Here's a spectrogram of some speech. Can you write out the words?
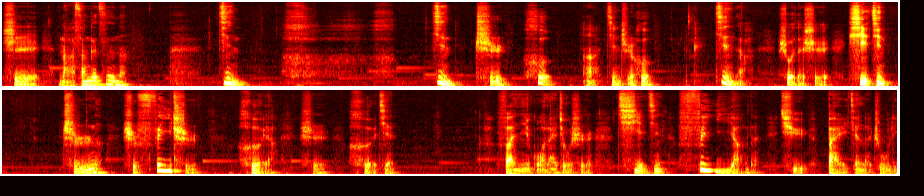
是哪三个字呢？晋，晋持鹤，啊，晋池鹤。晋啊，说的是谢晋；池呢是飞池，鹤呀是鹤见。翻译过来就是谢晋飞一样的去拜见了朱棣。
